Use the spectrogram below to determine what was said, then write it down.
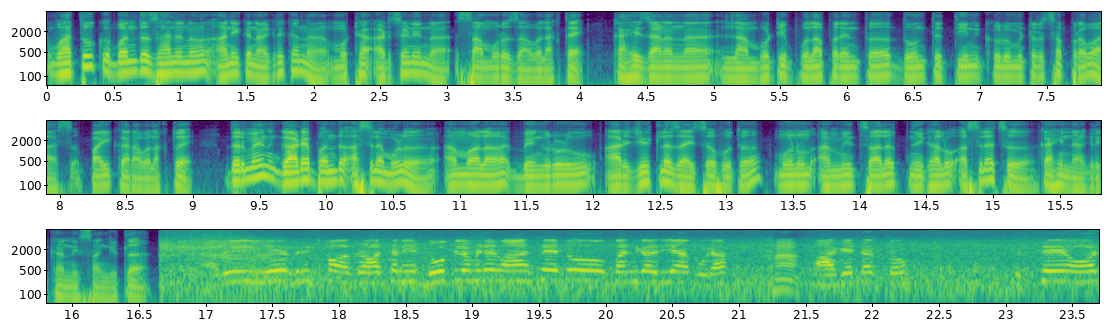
वाहतूक बंद झाल्यानं अनेक नागरिकांना मोठ्या अडचणींना सामोरं जावं लागतंय. काही जणांना लांबोटी पुलापर्यंत दोन ते तीन किलोमीटरचा प्रवास पायी करावा लागतोय. दरम्यान गाड्या बंद असल्यामुळं आम्हाला बेंगरुळू आर्जेटला जायचं होतं म्हणून आम्ही चालत निघालो असल्याचं काही नागरिकांनी सांगितलं. अभी ये ब्रिज क्रॉस करने दो किलोमीटर वहाँ से तो बंद कर दिया है पूरा। हाँ। आगे तक तो। उससे और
